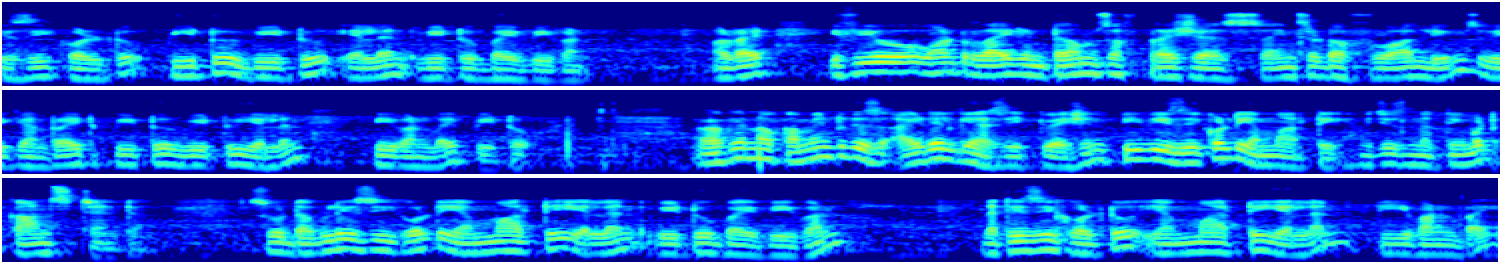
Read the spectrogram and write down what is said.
is equal to P2 V2 ln V2 by V1 alright? If you want to write in terms of pressures instead of volumes we can write P2 V2 ln P1 by P2 okay now coming to this ideal gas equation PV is equal to MRT which is nothing but constant. So W is equal to MRT ln V2 by V1 that is equal to MRT ln P1 by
